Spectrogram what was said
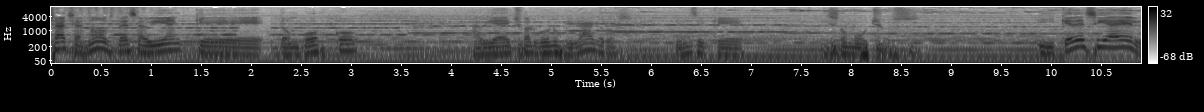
muchachas, ¿no? Ustedes sabían que Don Bosco había hecho algunos milagros. Fíjense que hizo muchos. ¿Y qué decía él?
